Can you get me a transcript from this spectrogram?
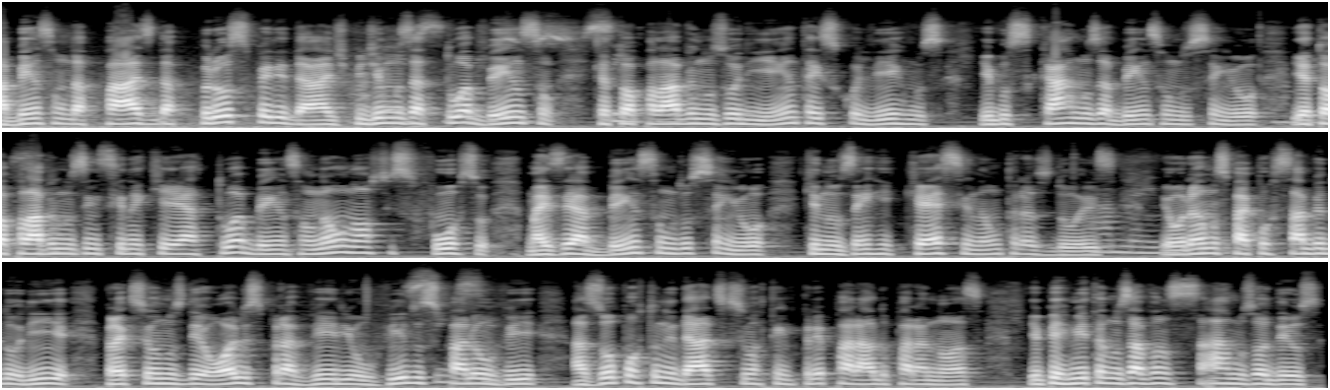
a bênção da paz e da prosperidade. Pedimos a tua Jesus. bênção, que a Sim, tua palavra nos orienta a escolhermos e buscarmos a bênção do Senhor. E a tua palavra nos ensina que é a tua bênção, não o nosso esforço, mas é a bênção do Senhor que nos enriquece e não traz dores. Amém, E oramos, Pai, por sabedoria, para que o Senhor nos dê olhos para ver e ouvidos Sim, para Senhor. ouvir as oportunidades que o Senhor tem preparado para nós e permita-nos avançarmos, ó Deus,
